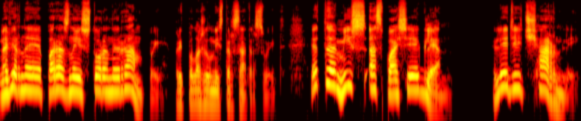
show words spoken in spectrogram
«Наверное, по разные стороны рампы», — предположил мистер Саттерсуит. «Это мисс Аспасия Глен, леди Чарнли».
